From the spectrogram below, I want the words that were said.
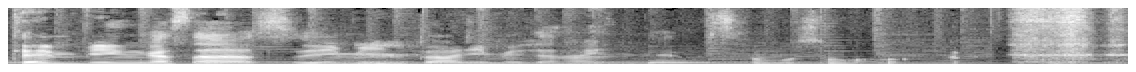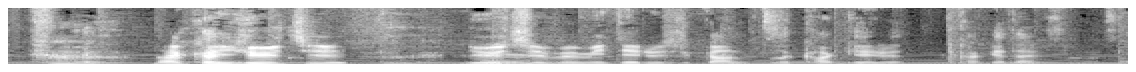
天秤がさ、睡眠とアニメじゃないんだよ、そもそも。なんか YouTube, YouTube 見てる時間とかける、かけたりするのさ、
